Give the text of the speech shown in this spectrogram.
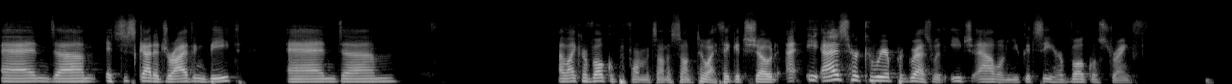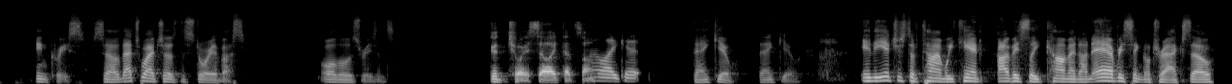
And um, it's just got a driving beat. And um, I like her vocal performance on the song too. I think it showed a- as her career progressed with each album, you could see her vocal strength increase. So that's why I chose The Story of Us. All those reasons. good choice i like that song. I like it. Thank you. Thank you. In the interest of time, we can't obviously comment on every single track, so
